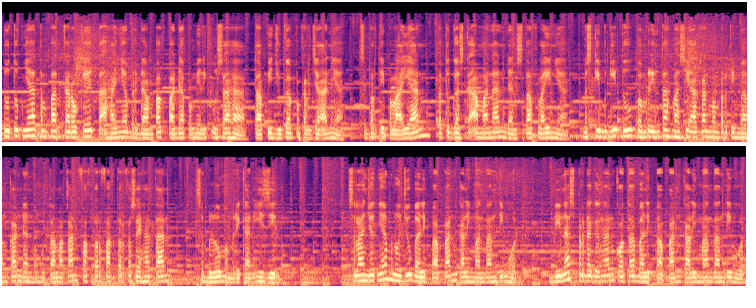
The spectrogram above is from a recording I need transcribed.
tutupnya tempat karaoke tak hanya berdampak pada pemilik usaha, tapi juga pekerjaannya, seperti pelayan, petugas keamanan, dan staf lainnya. Meski begitu, pemerintah masih akan mempertimbangkan dan mengutamakan faktor-faktor kesehatan sebelum memberikan izin. Selanjutnya menuju Balikpapan, Kalimantan Timur. Dinas Perdagangan Kota Balikpapan, Kalimantan Timur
